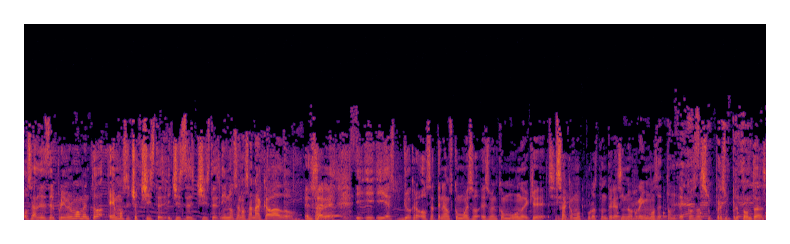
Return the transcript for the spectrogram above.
o sea, desde el primer momento hemos hecho chistes y chistes y chistes y no se nos han acabado. ¿En ¿sabes? Y, y, y es, yo creo, o sea, tenemos como eso, eso en común, de que Sí. sacamos puras tonterías y nos reímos de, ton- de cosas súper, súper tontas.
